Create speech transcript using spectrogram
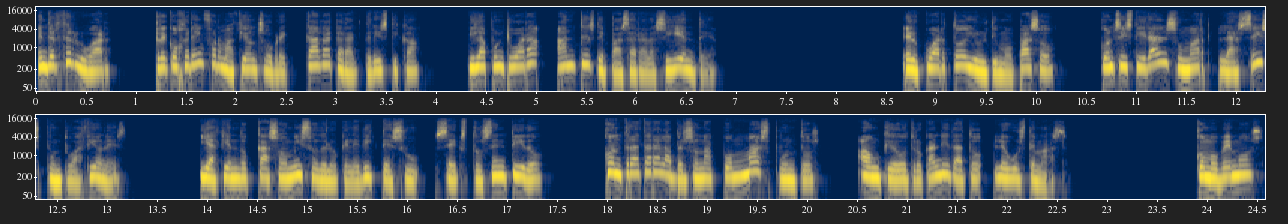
En tercer lugar, recogerá información sobre cada característica y la puntuará antes de pasar a la siguiente. El cuarto y último paso consistirá en sumar las seis puntuaciones y, haciendo caso omiso de lo que le dicte su sexto sentido, contratar a la persona con más puntos aunque otro candidato le guste más. Como vemos,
